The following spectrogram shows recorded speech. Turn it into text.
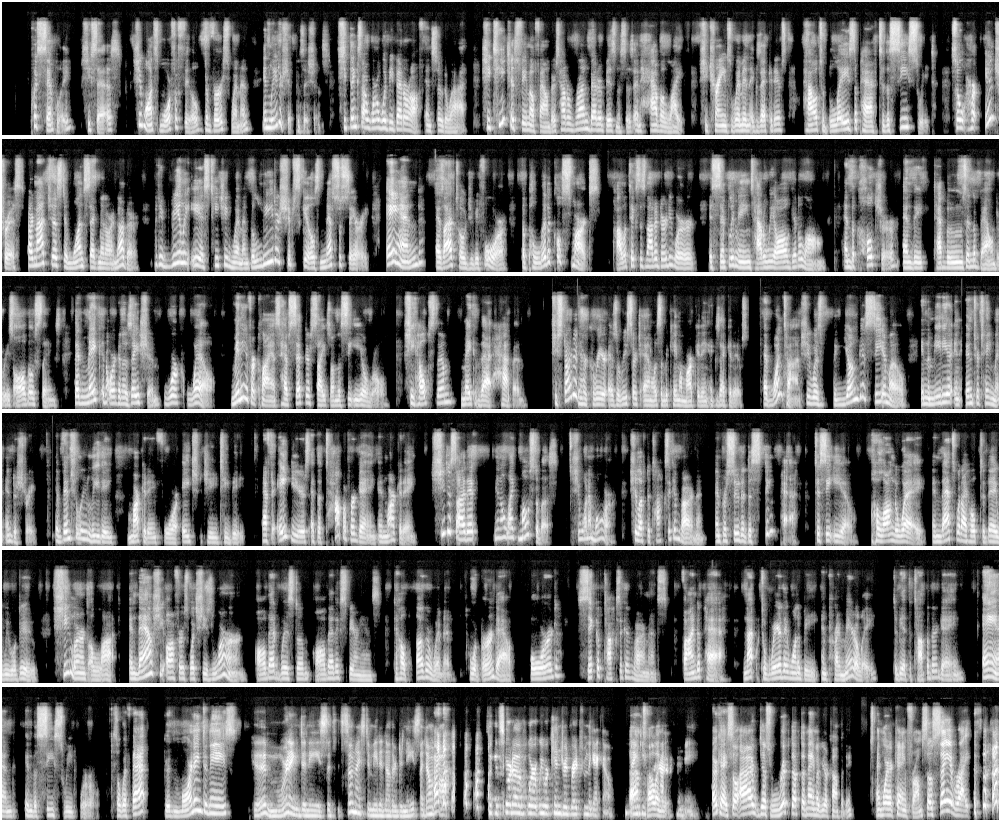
Put simply, she says, she wants more fulfilled, diverse women in leadership positions. She thinks our world would be better off, and so do I. She teaches female founders how to run better businesses and have a life. She trains women executives how to blaze the path to the C suite. So her interests are not just in one segment or another, but it really is teaching women the leadership skills necessary and, as I've told you before, the political smarts. Politics is not a dirty word. It simply means how do we all get along? And the culture and the taboos and the boundaries, all those things that make an organization work well. Many of her clients have set their sights on the CEO role. She helps them make that happen. She started her career as a research analyst and became a marketing executive. At one time, she was the youngest CMO in the media and entertainment industry, eventually leading marketing for HGTV. After eight years at the top of her game in marketing, she decided, you know, like most of us, she wanted more. She left a toxic environment and pursued a distinct path to CEO along the way. And that's what I hope today we will do. She learned a lot. And now she offers what she's learned, all that wisdom, all that experience to help other women who are burned out, bored, sick of toxic environments, find a path, not to where they want to be, and primarily to be at the top of their game and in the C suite world. So, with that, good morning, Denise. Good morning, Denise. It's, it's so nice to meet another Denise. I don't. so it's sort of where we were kindred right from the get go. Thank I'm you telling you. Me. Okay, so I just ripped up the name of your company and where it came from. So say it right.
